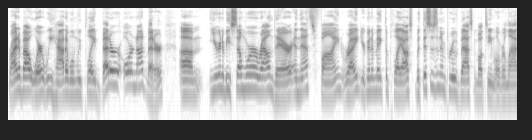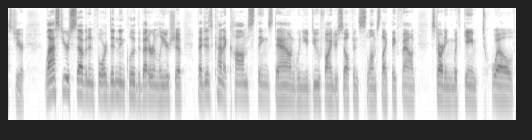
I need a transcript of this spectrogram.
right about where we had it when we played better or not better. Um, you're going to be somewhere around there, and that's fine, right? You're going to make the playoffs, but this is an improved basketball team over last year. Last year's seven and four didn't include the veteran leadership that just kind of calms things down when you do find yourself in slumps like they found starting with game 12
